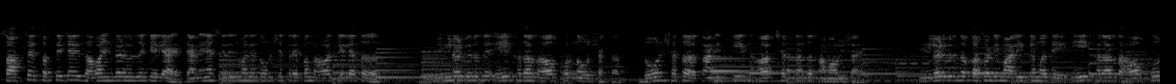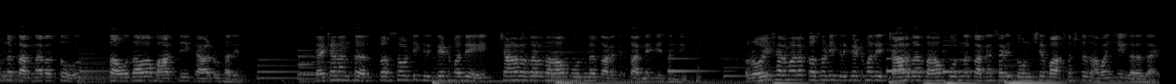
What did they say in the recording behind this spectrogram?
सातशे सत्तेचाळीस धावा इंग्लंड विरुद्ध केल्या आहेत. त्याने या सिरीजमध्ये दोनशे त्रेपन्न धावा केल्या तर इंग्लंड विरुद्ध एक हजार धावा पूर्ण होऊ शकतात. दोन शतक आणि तीन अर्धशतकांचा समावेश आहे. इंग्लंड विरुद्ध कसोटी मालिकेमध्ये एक हजार धावा पूर्ण करणारा तो चौदावा भारतीय खेळाडू ठरेल. त्याच्यानंतर कसोटी क्रिकेटमध्ये चार हजार धावा पूर्ण करण्याची संधी. रोहित शर्माला कसोटी क्रिकेटमध्ये चार हजार धावा पूर्ण करण्यासाठी दोनशे बासष्ट धावांची गरज आहे.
